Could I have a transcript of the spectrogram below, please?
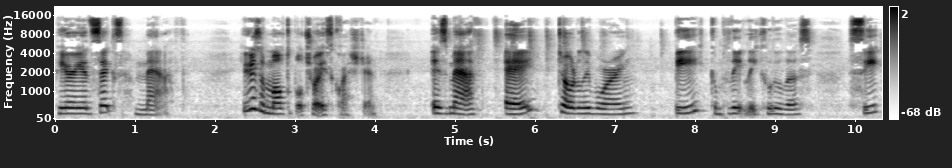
Period 6. Math. Here's a multiple choice question. Is math A. Totally boring, B. Completely clueless, C.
